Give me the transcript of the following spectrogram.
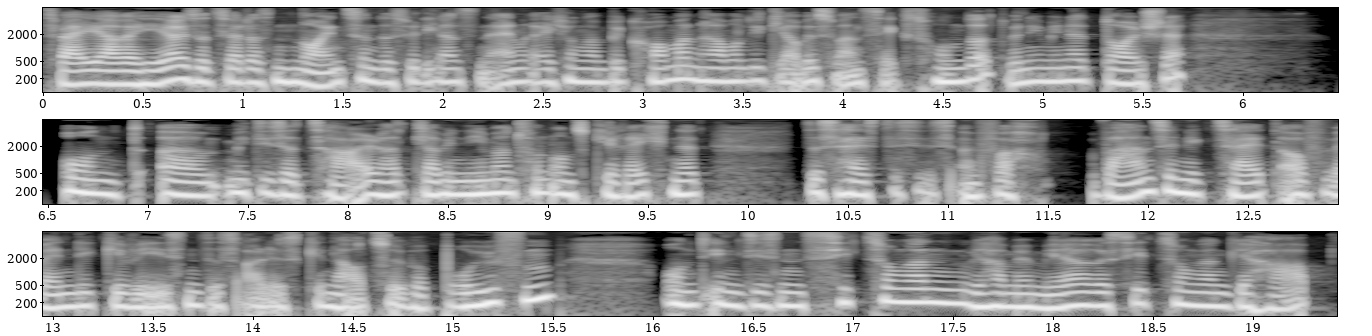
zwei Jahre her, also 2019, dass wir die ganzen Einreichungen bekommen haben und ich glaube, es waren 600, wenn ich mich nicht täusche. Und äh, mit dieser Zahl hat, glaube ich, niemand von uns gerechnet. Das heißt, es ist einfach wahnsinnig zeitaufwendig gewesen, das alles genau zu überprüfen. Und in diesen Sitzungen, wir haben ja mehrere Sitzungen gehabt,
